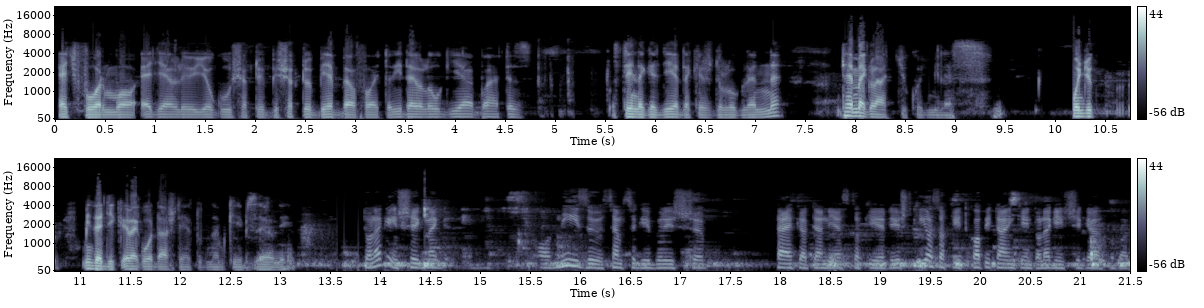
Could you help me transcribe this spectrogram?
egyforma, egyenlő jogú, stb. stb. ebbe a fajta ideológiába, hát ez, ez tényleg egy érdekes dolog lenne, de meglátjuk, hogy mi lesz. Mondjuk mindegyik megoldást el tudnám képzelni. A legénység meg a néző szemszögéből is fel kell tenni ezt a kérdést. Ki az, akit kapitányként a legénység elfogad?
